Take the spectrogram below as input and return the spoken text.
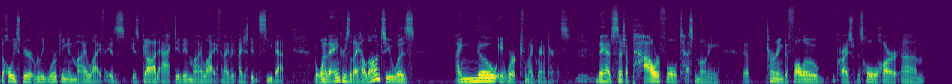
the Holy Spirit really working in my life? Is is God active in my life? And I right. I just didn't see that. But one of the anchors that I held on to was. I know it worked for my grandparents. Mm. They had such a powerful testimony of turning to follow Christ with his whole heart. Um,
